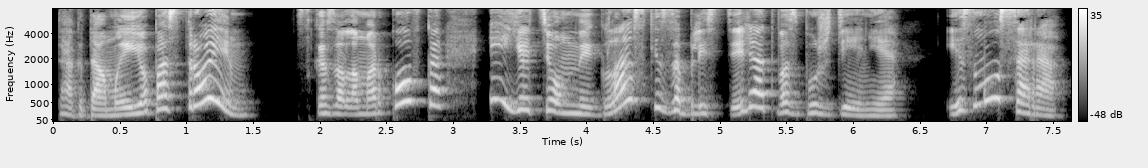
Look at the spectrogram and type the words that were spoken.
Тогда мы ее построим, сказала морковка, и ее темные глазки заблестели от возбуждения. Из мусора.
